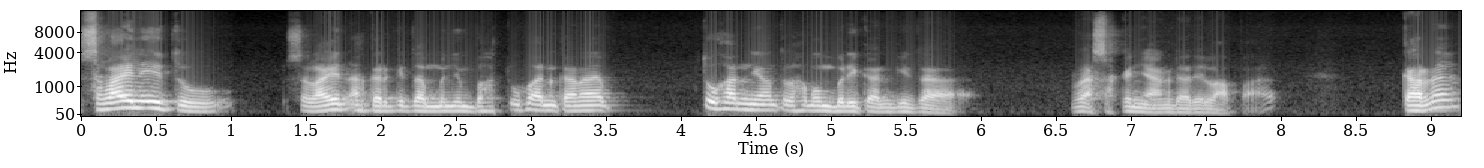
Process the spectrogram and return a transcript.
Selain itu, selain agar kita menyembah Tuhan karena Tuhan yang telah memberikan kita rasa kenyang dari lapar. Karena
